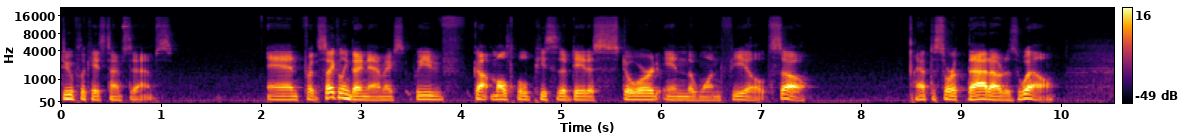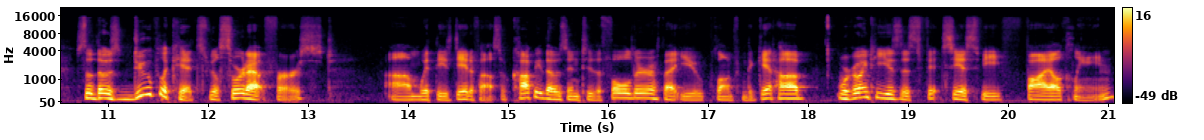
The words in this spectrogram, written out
duplicates timestamps. And for the cycling dynamics, we've got multiple pieces of data stored in the one field. So I have to sort that out as well. So those duplicates we'll sort out first um, with these data files. So copy those into the folder that you cloned from the GitHub. We're going to use this fit CSV file clean.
